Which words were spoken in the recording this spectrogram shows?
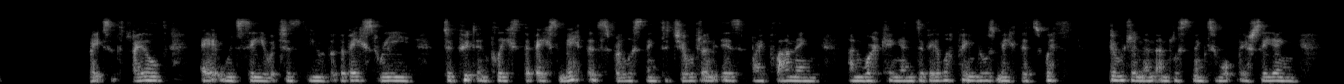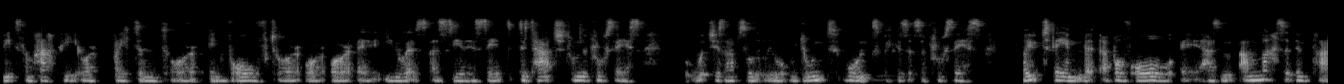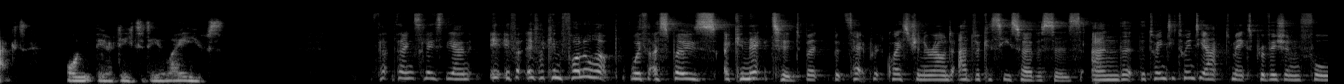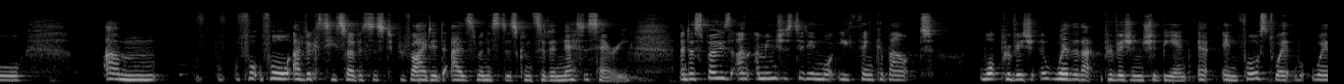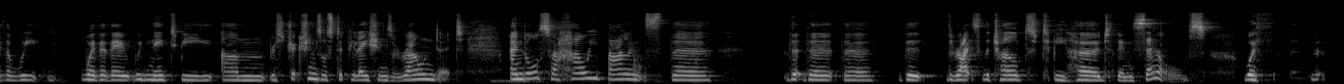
rights of the child uh, would say, which is you know, that the best way to put in place the best methods for listening to children is by planning and working and developing those methods with children and, and listening to what they're saying makes them happy or frightened or involved or, or, or uh, you know, as, as Sarah has said, detached from the process, which is absolutely what we don't want because it's a process about them that above all it has a massive impact on their day-to-day -day lives. Th thanks, Lacey Anne. If, if I can follow up with, I suppose, a connected but, but separate question around advocacy services and that the 2020 Act makes provision for um, for, for advocacy services to be provided as ministers consider necessary. And I suppose I'm, I'm interested in what you think about what provision, whether that provision should be uh, enforced, whether we whether there would need to be um, restrictions or stipulations around it, and also how we balance the the, the, the, the, the rights of the child to be heard themselves with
